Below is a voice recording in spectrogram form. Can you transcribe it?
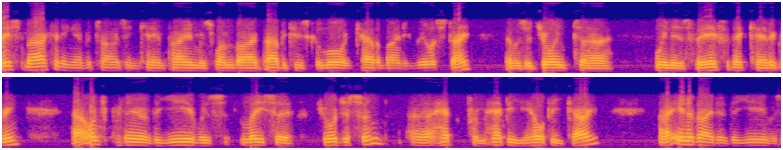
Best Marketing Advertising Campaign was won by Barbecues Galore and Cardamone Real Estate. There was a joint uh, winners there for that category. Uh, Entrepreneur of the Year was Lisa Georgeson uh, from Happy Healthy Co. Uh, Innovator of the Year was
